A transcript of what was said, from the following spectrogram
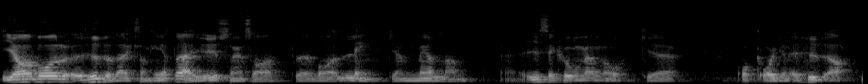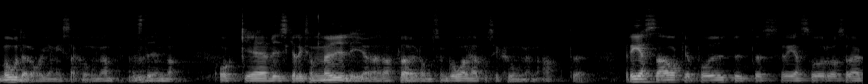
ja, vår huvudverksamhet är ju just som jag sa att eh, vara länken mellan eh, I-sektionen och, eh, och organ, eh, huv, ja, moderorganisationen STEAM. Då. Och eh, vi ska liksom möjliggöra för de som går här på sektionen att eh, resa, åka på utbytesresor och sådär.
